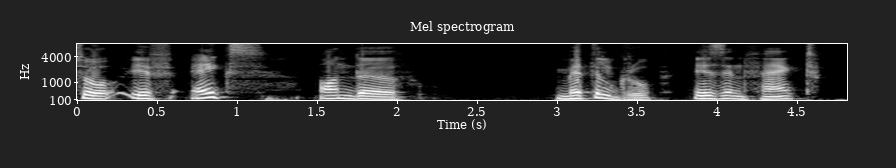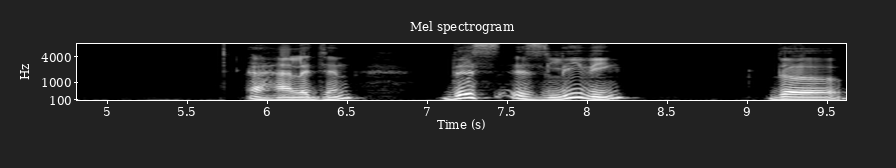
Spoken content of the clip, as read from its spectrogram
So, if X on the methyl group is in fact a halogen, this is leaving the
